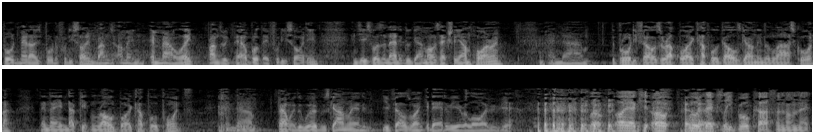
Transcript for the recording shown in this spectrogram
Broadmeadows brought a footy side in. Bruns, I mean, M. Marrowleet, Brunswick Power brought their footy side in. And geez, wasn't that a good game? I was actually umpiring. and um, the Broady fellas are up by a couple of goals going into the last quarter. Then they end up getting rolled by a couple of points. And um, apparently the word was going around, if you fellas won't get out of here alive if you... well, I actually, I was actually broadcasting on that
